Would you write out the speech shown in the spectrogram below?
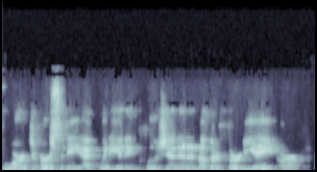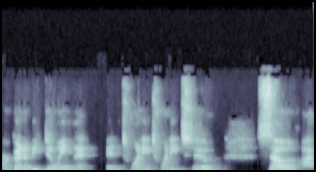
for diversity, equity, and inclusion, and another 38 are, are going to be doing that in 2022. So I,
